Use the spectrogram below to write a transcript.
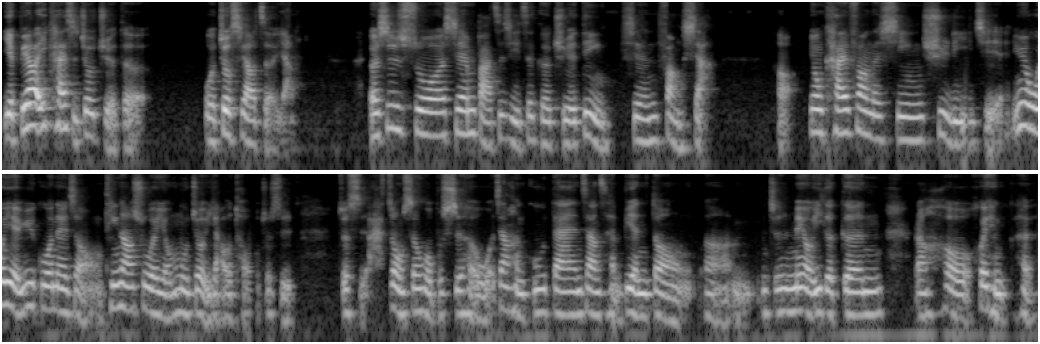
也不要一开始就觉得我就是要这样，而是说先把自己这个决定先放下，好，用开放的心去理解，因为我也遇过那种听到数位游牧就摇头，就是。就是啊，这种生活不适合我，这样很孤单，这样子很变动，嗯，就是没有一个根，然后会很很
